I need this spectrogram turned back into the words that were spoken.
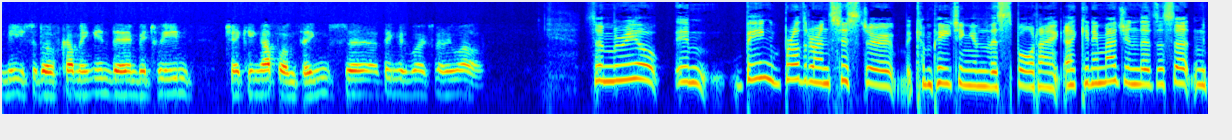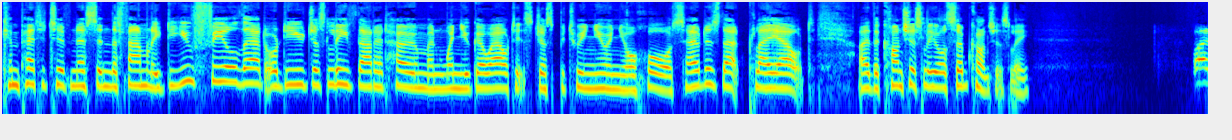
me sort of coming in there in between, checking up on things. Uh, I think it works very well. So, Maria, in being brother and sister competing in this sport, I, I, can imagine there's a certain competitiveness in the family. Do you feel that, or do you just leave that at home and when you go out, it's just between you and your horse? How does that play out, either consciously or subconsciously? Well,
